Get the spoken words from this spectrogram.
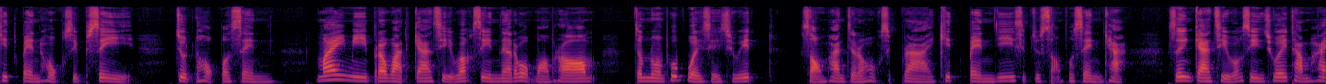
คิดเป็น 64.6%ไม่มีประวัติการฉีดวัคซีนในระบบหมอพร้อมจำนวนผู้ป่วยเสียชีวิต 2,760 ราย คิดเป็น 20.2%ค่ะ ซึ่งการฉีดวัคซีนช่วยทำให้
